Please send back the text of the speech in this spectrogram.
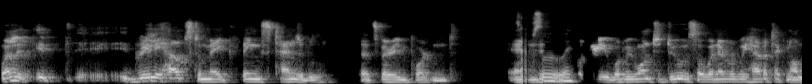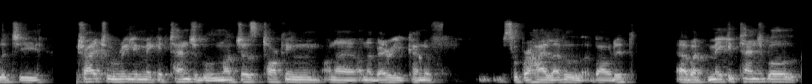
Well, it, it it really helps to make things tangible. That's very important. And Absolutely. What we, want to do. So whenever we have a technology, try to really make it tangible, not just talking on a on a very kind of super high level about it, uh, but make it tangible.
